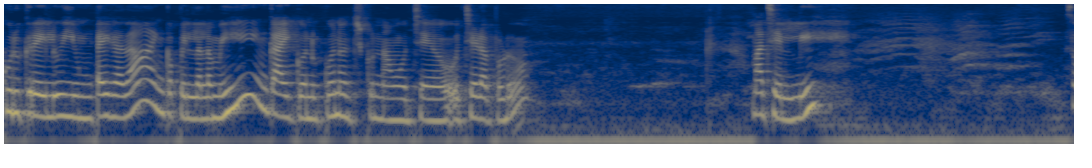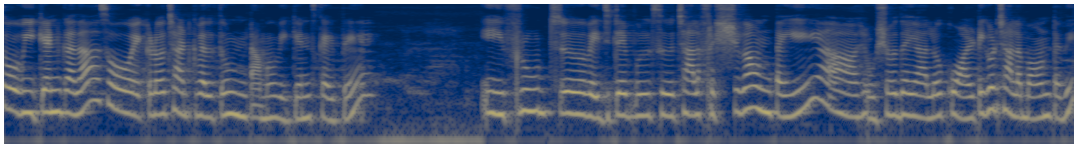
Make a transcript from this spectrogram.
కురుకురేలు ఇవి ఉంటాయి కదా ఇంకా పిల్లలమి ఇంకా అవి కొనుక్కొని వచ్చుకున్నాము వచ్చే వచ్చేటప్పుడు. మా చెల్లి. సో వీకెండ్ కదా సో ఎక్కడో చాటుకు వెళ్తూ ఉంటాము వీకెండ్స్కి అయితే. ఈ ఫ్రూట్స్ వెజిటేబుల్స్ చాలా ఫ్రెష్గా ఉంటాయి. ఆ ఉషోదయాలో క్వాలిటీ కూడా చాలా బాగుంటుంది.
